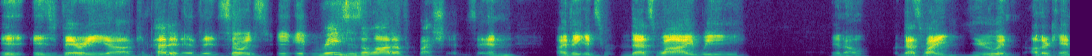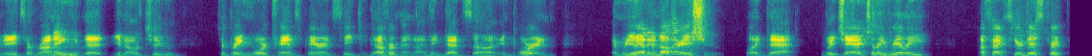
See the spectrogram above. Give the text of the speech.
is, is very uh, competitive, and so it's it, it raises a lot of questions. And I think it's that's why we, you know, that's why you and other candidates are running. That you know to to bring more transparency to government. I think that's uh, important. And we had another issue like that, which actually really affects your district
